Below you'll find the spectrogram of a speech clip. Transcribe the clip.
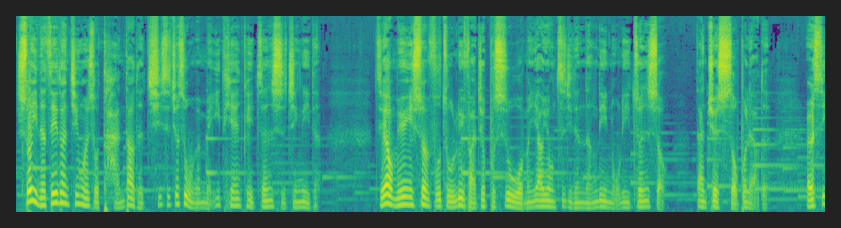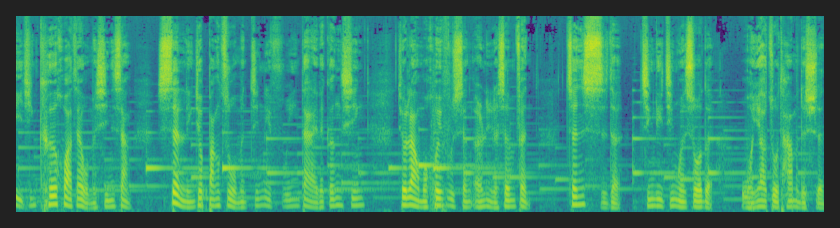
所以呢，这一段经文所谈到的，其实就是我们每一天可以真实经历的。只要我们愿意顺服主律法，就不是我们要用自己的能力努力遵守，但却守不了的，而是已经刻画在我们心上。圣灵就帮助我们经历福音带来的更新，就让我们恢复神儿女的身份，真实的经历经文说的：“我要做他们的神，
